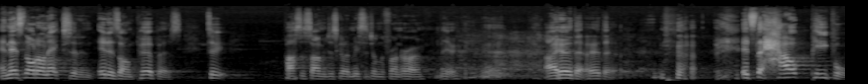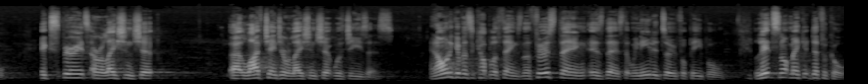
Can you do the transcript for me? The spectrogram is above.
And that's not on accident, it is on purpose. To, Pastor Simon just got a message on the front row. Yeah. I heard that, I heard that. it's to help people experience a relationship, a life changing relationship with Jesus. And I want to give us a couple of things. And the first thing is this that we need to do for people let's not make it difficult.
